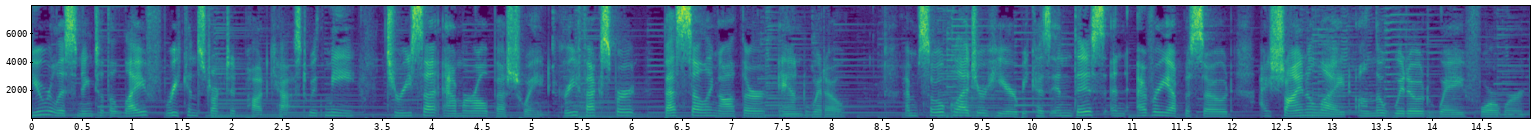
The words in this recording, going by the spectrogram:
You are listening to the Life Reconstructed podcast with me, Teresa Amaral Beshwaite, grief expert, best selling author, and widow. I'm so glad you're here because in this and every episode, I shine a light on the widowed way forward.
